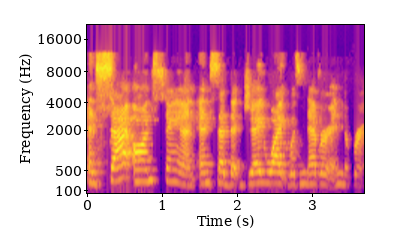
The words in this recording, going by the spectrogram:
and sat on stand and said that Jay White was never in the room.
